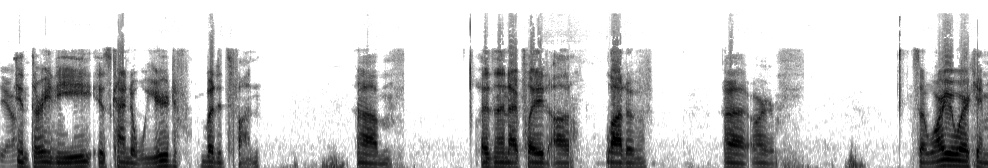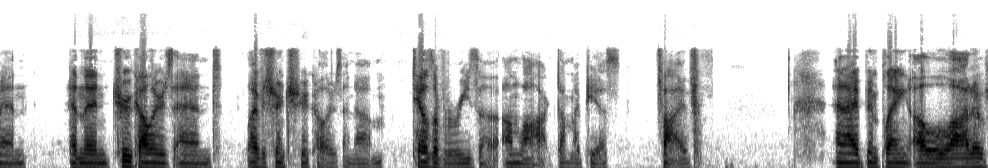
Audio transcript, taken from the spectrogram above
Yeah. in 3D is kind of weird, but it's fun. Um, and then I played a lot of, uh, or so WarioWare came in, and then True Colors and Life is Strange True Colors and um, Tales of Arise unlocked on my PS5, and I've been playing a lot of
